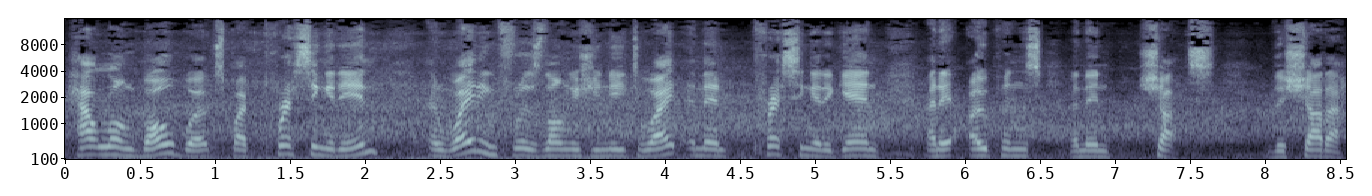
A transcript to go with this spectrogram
how long bulb works by pressing it in and waiting for as long as you need to wait and then pressing it again and it opens and then shuts the shutter.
